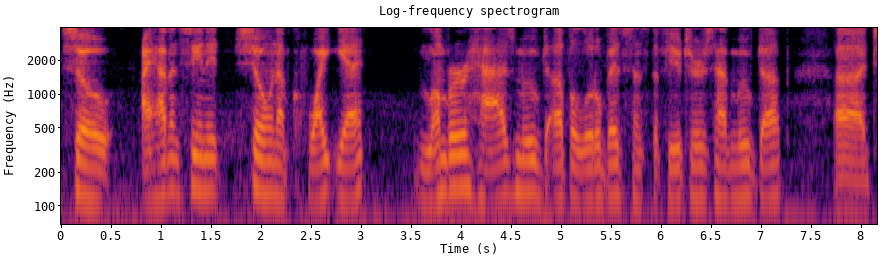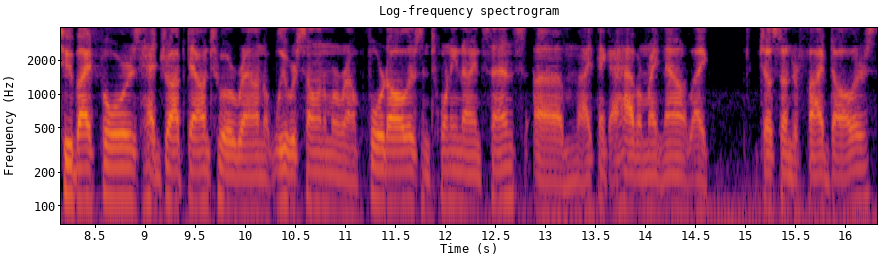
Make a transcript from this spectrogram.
So I haven't seen it showing up quite yet. Lumber has moved up a little bit since the futures have moved up. Uh, two by fours had dropped down to around, we were selling them around $4.29. Um, I think I have them right now at like just under $5.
